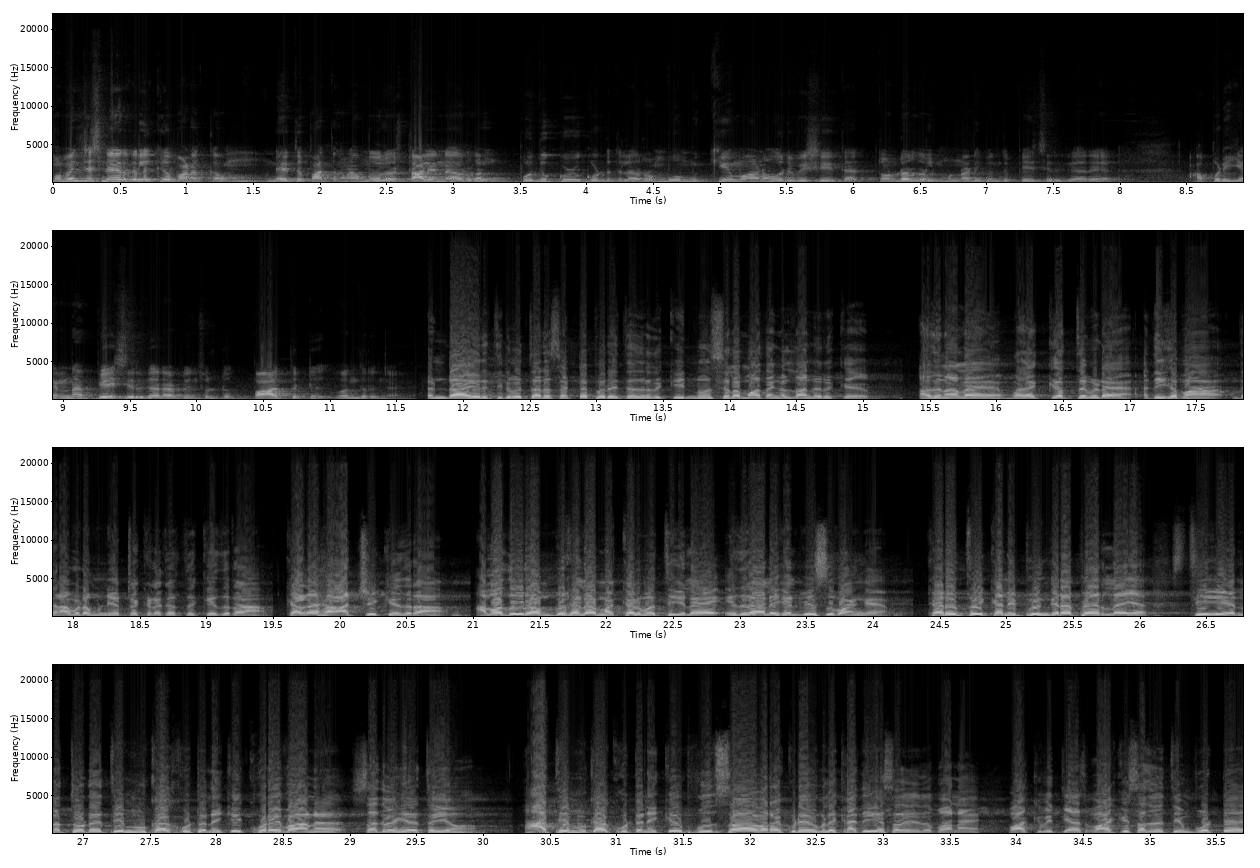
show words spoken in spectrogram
Mobile நேர்களுக்கு நேயர்களுக்கு வணக்கம். நேற்று பார்த்தோங்கன்னா முதல்வர் ஸ்டாலின் அவர்கள் பொதுக்குழு கூட்டத்தில் ரொம்ப முக்கியமான ஒரு விஷயத்தை தொண்டர்கள் முன்னாடி வந்து பேசியிருக்காரு. அப்படி என்ன பேசியிருக்காரு அப்படின்னு சொல்லிட்டு பார்த்துட்டு வந்துருங்க. ரெண்டாயிரத்தி இருபத்தாறு சட்டப்பேரவை தேர்தலுக்கு இன்னும் சில மாதங்கள் தான் இருக்குது அதனால வழக்கத்தை விட அதிகமா திராவிட முன்னேற்ற கழகத்துக்கு எதிராக கழக ஆட்சிக்கு எதிராக அவதூறு அம்புகளை மக்கள் மத்தியில எதிராளிகள் வீசுவாங்க. கருத்து கணிப்புங்கிற பேர்ல தீய எண்ணத்தோடு திமுக கூட்டணிக்கு குறைவான சதவிகிதத்தையும் அதிமுக கூட்டணிக்கு புதுசா வரக்கூடியவங்களுக்கு அதிக சதவீதமான வாக்கு வித்தியாச வாக்கு சதவீதத்தையும் போட்டு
